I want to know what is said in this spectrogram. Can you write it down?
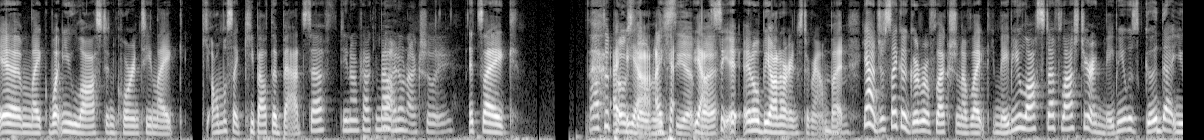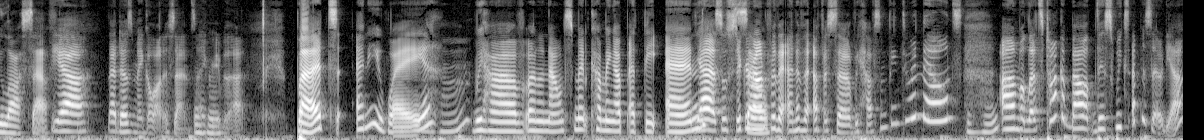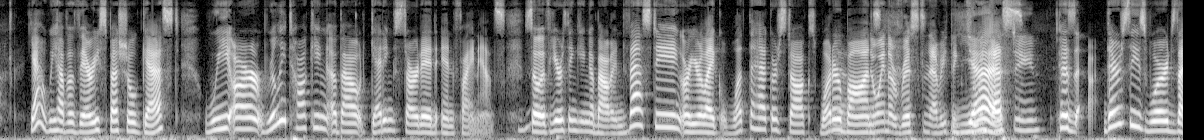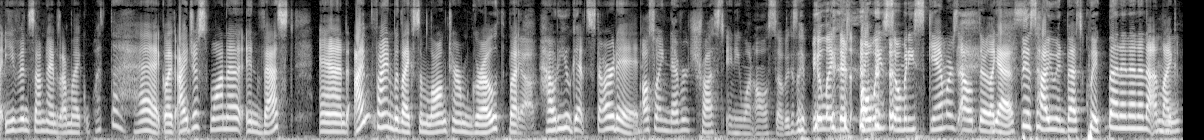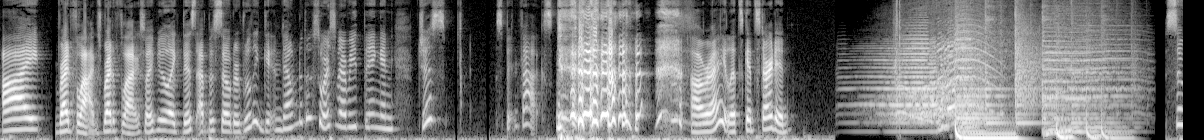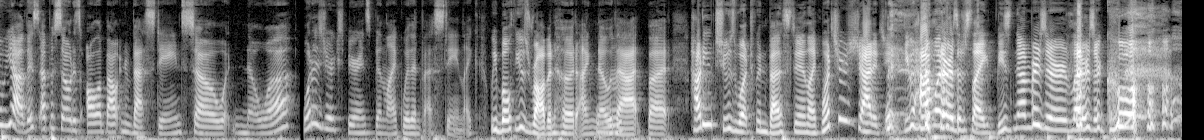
um like what you lost in quarantine, like almost like keep out the bad stuff. Do you know what I'm talking about? No? I don't actually. It's like I'll have to I- post that when we I see it. Yeah, but Mm-hmm. see, it, it'll be on our Instagram. But yeah, just like a good reflection of like maybe you lost stuff last year, and maybe it was good that you lost stuff. yeah, that does make a lot of sense. I Mm-hmm. agree with that. But anyway, Mm-hmm. we have an announcement coming up at the end. Yeah, so stick So- around for the end of the episode. We have something to announce. Mm-hmm. Um, but let's talk about this week's episode, yeah? Yeah, we have a very special guest. We are really talking about getting started in finance. Mm-hmm. So if you're thinking about investing or you're like, what the heck are stocks? What are bonds? Knowing the risks and everything Yes. to investing. Because there's these words that even sometimes I'm like, what the heck? Like, I just want to invest and I'm fine with like some long term growth, but Yeah. how do you get started? Also, I never trust anyone also because I feel like there's always so many scammers out there like Yes. Mm-hmm. this how you invest quick. But I'm like, I red flags, red flags. So I feel like this episode we're really getting down to the source of everything and just spitting facts. All right, let's get started. So yeah, this episode is all about investing. So Noah, what has your experience been like with investing? Like we both use Robinhood, I know Mm-hmm. that, but how do you choose what to invest in? Like what's your strategy? Do you have one or is it just like these numbers or letters are cool?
